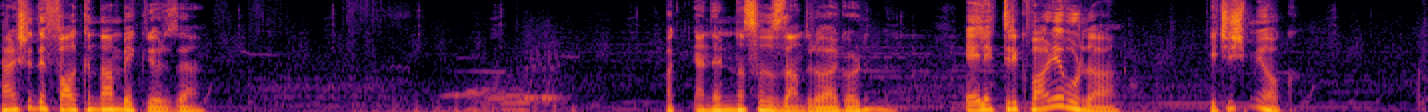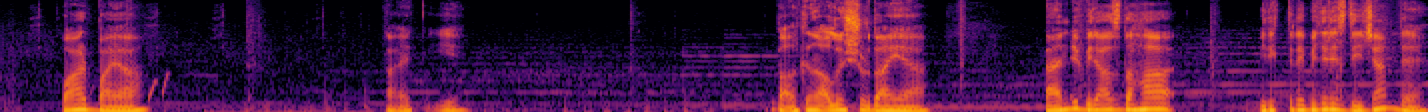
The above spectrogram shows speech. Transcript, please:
Her şeyde Falcon'dan bekliyoruz ha. Bak kendilerini nasıl hızlandırıyorlar gördün mü? E, elektrik var ya burada. Geçiş mi yok? Var bayağı. Gayet iyi. Falcon'ı alın şuradan ya. Bence biraz daha biriktirebiliriz diyeceğim de.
